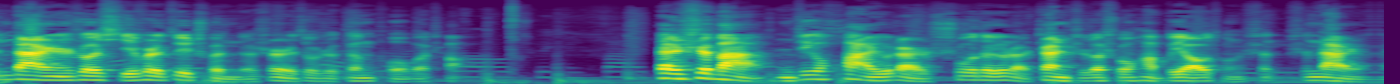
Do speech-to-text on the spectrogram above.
申大人说媳妇儿最蠢的事儿就是跟婆婆吵，但是吧，你这个话有点说的有点站直了，说话不腰疼。申申大人，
